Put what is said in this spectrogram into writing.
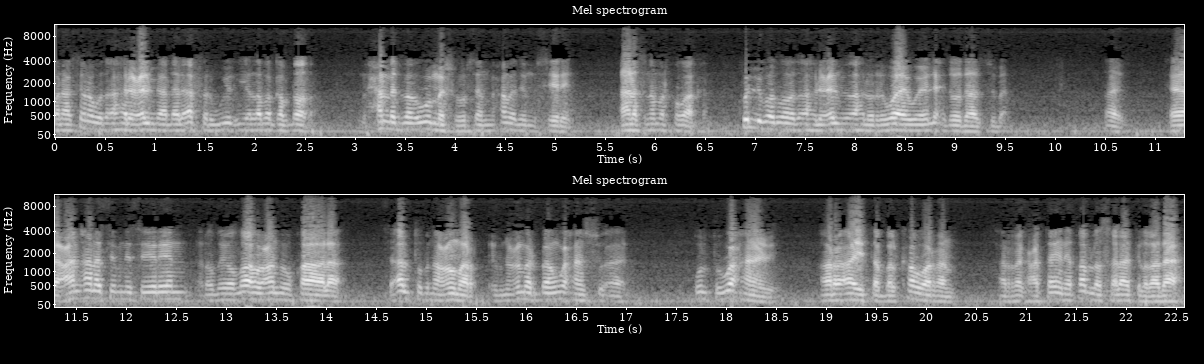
wanaagsan oo wada ahlu cilmi a dhalay afar wiil iyo laba gabdhooda moxamed baa ugu mashhuursan moxamed ibnu sirin anasna marka waa kan kulligood waa wada ahlu cilmi o ahlu riwaaya weeye lixdoodaasuba ayb can anas ibni sirin radia allahu canhu qaala sa'altu bna cumar ibna cumar baan waxaan su'aal qultu waxaan idhi ara'ayta bal ka waran alrakcatayni qabla salaati alghadaa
